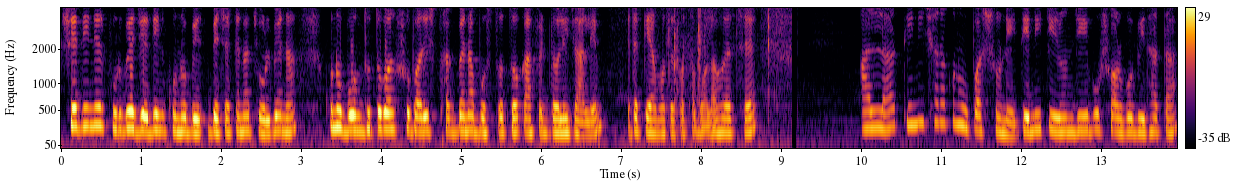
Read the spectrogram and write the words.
সেদিনের পূর্বে যেদিন কোনো বেচাকেনা চলবে না, কোনো বন্ধুত্ব বা সুপারিশ থাকবে না, বস্তুত কাফের দলই জালেম। এটা কেয়ামতের কথা বলা হয়েছে। আল্লাহ তিনি ছাড়া কোনো উপাস্য নেই। তিনি চিরঞ্জীব ও সর্ববিধাতা।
